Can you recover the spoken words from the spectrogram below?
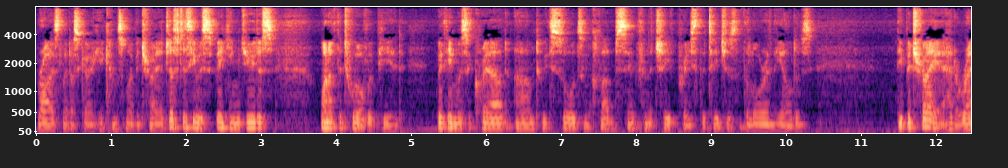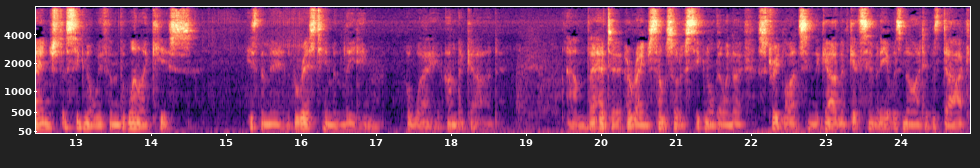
Rise, let us go. Here comes my betrayer. Just as he was speaking, Judas, one of the twelve, appeared. With him was a crowd armed with swords and clubs sent from the chief priests, the teachers of the law, and the elders. The betrayer had arranged a signal with them. The one I kiss is the man. Arrest him and lead him away under guard. Um, they had to arrange some sort of signal. There were no streetlights in the Garden of Gethsemane. It was night, it was dark,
